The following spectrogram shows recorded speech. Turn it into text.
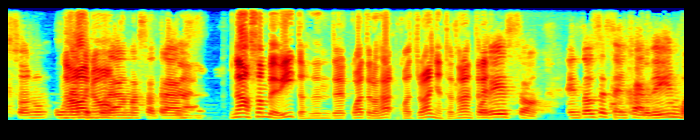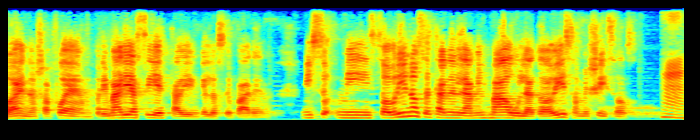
son una temporada más atrás. No, son bebitos, de cuatro, cuatro años tendrán tres. Por eso. Entonces en jardín, bueno, ya fue. En primaria sí está bien que los separen. Mis, sobrinos están en la misma aula todavía son mellizos. Hmm.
